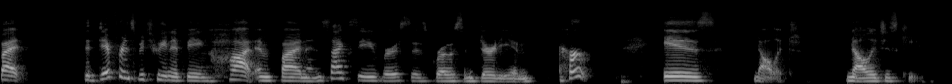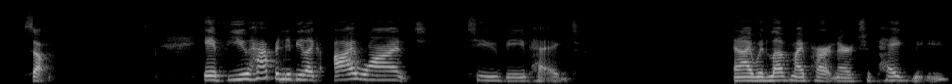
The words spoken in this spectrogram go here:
But the difference between it being hot and fun and sexy versus gross and dirty and hurt is knowledge. Knowledge is key. So if you happen to be like, I want to be pegged and I would love my partner to peg me,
